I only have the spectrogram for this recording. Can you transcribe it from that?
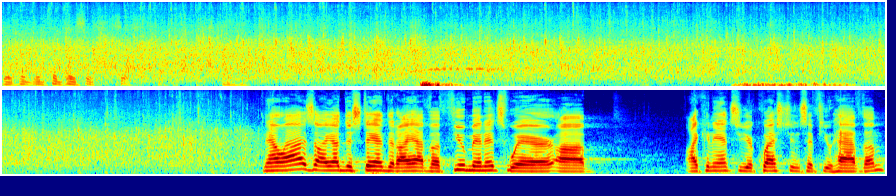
Thank you. Thank you. Thank you. Now, as I understand it, I have a few minutes where uh, I can answer your questions if you have them.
